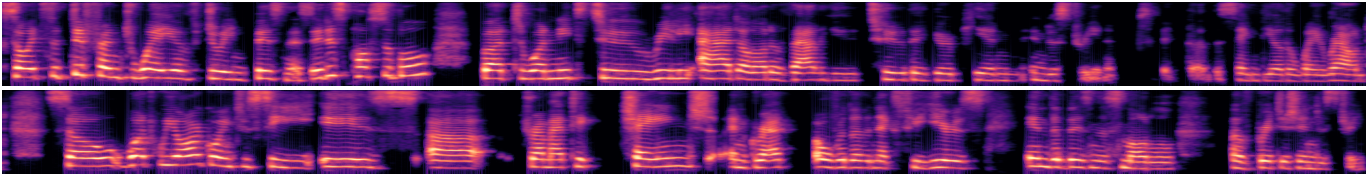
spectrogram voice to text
So it's a different way of doing business. It is possible, but one needs to really add a lot of value to the European industry, and it's the, the same the other way around. So what we are going to see is uh, dramatic change and grad over the next few years in the business model of British industry.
